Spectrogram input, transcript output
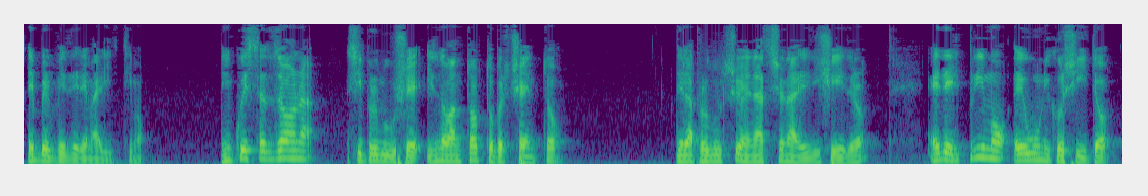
e Belvedere Marittimo. In questa zona si produce il 98% della produzione nazionale di cedro ed è il primo e unico sito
